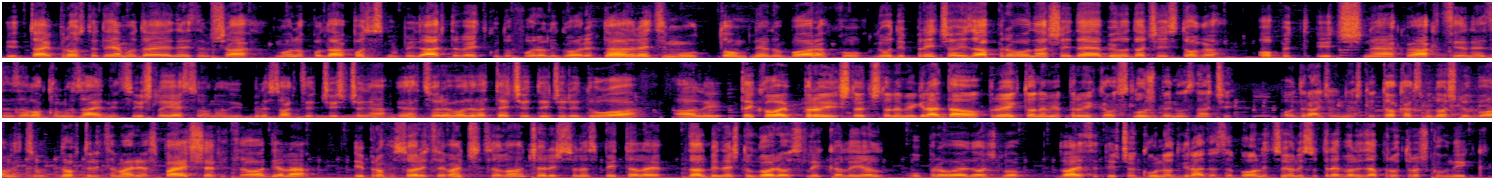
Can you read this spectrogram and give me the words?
i taj prostor da imamo da je ne znam šah, monopol, da poslije smo biljar, devetku dofurali gore, da recimo u tom dnevnom boraku ljudi pričaju i zapravo naša ideja je bilo da će iz toga opet ići nekakve akcije, ne znam, za lokalnu zajednicu. Išle jesu, ono, bile su akcije čišćenja, jedna cura vodila tečaj didgeridoo ali tek ovaj prvi što, što nam je grad dao projekt, to nam je prvi kao službeno, znači, odrađen nešto. I to kako smo došli u bolnicu, doktorica Marija Spajić, šefica odjela i profesorica Ivančica Lončarić su nas pitale da li bi nešto gore oslikali, jer upravo je došlo 20.000 kuna od grada za bolnicu i oni su trebali zapravo troškovnik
